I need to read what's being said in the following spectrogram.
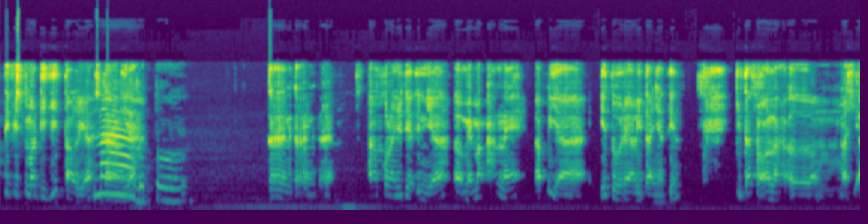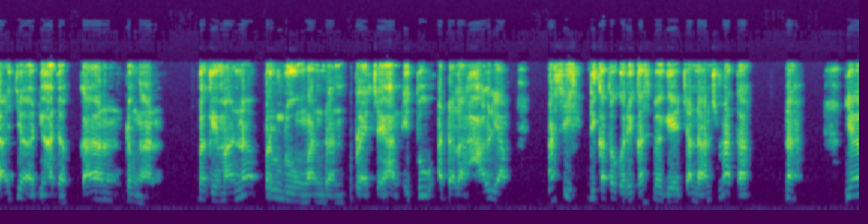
Aktivisme digital ya sekarang ya. nah betul. keren keren keren. Aku lanjut ya tin ya. Eh, memang aneh tapi ya itu realitanya tin kita seolah eh, masih aja dihadapkan dengan bagaimana perundungan dan pelecehan itu adalah hal yang masih dikategorikan sebagai candaan semata. Nah ya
